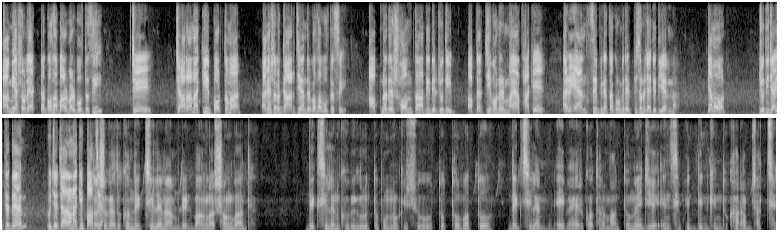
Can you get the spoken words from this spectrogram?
আমি আসলে একটা কথা বারবার বলতেছি যে, যারা নাকি বর্তমান, আমি আসলে গার্জিয়ানদের কথা বলতেছি। আপনাদের সন্তানাদিদের যদি আপনার জীবনের মায়া থাকে, আর এনসিপি নেতাকর্মীদের পিছনে যাইতে দিয়েন না। কেমন? যদি যাইতে দেন ওই যে যারা নাকি পাচ্ছে দর্শক, এতক্ষণ দেখছিলেন আপডেট বাংলা সংবাদ। দেখছিলেন খুবই গুরুত্বপূর্ণ কিছু তথ্যপত্র। দেখছিলেন এই ভাইয়ের কথার মাধ্যমে যে এনসিপির দিন কিন্তু খারাপ যাচ্ছে।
